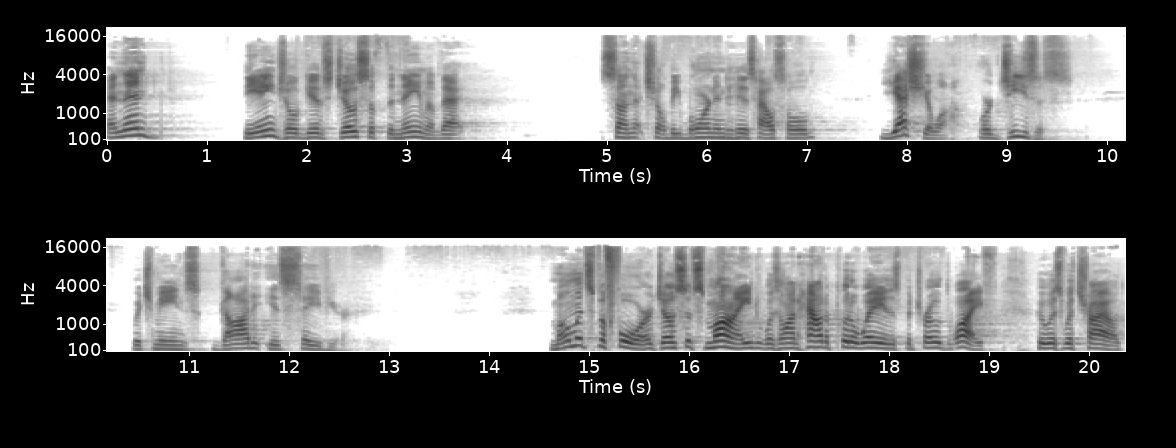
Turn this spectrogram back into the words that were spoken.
And then the angel gives Joseph the name of that son that shall be born into his household Yeshua, or Jesus which means God is Savior. Moments before, Joseph's mind was on how to put away his betrothed wife who was with child.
